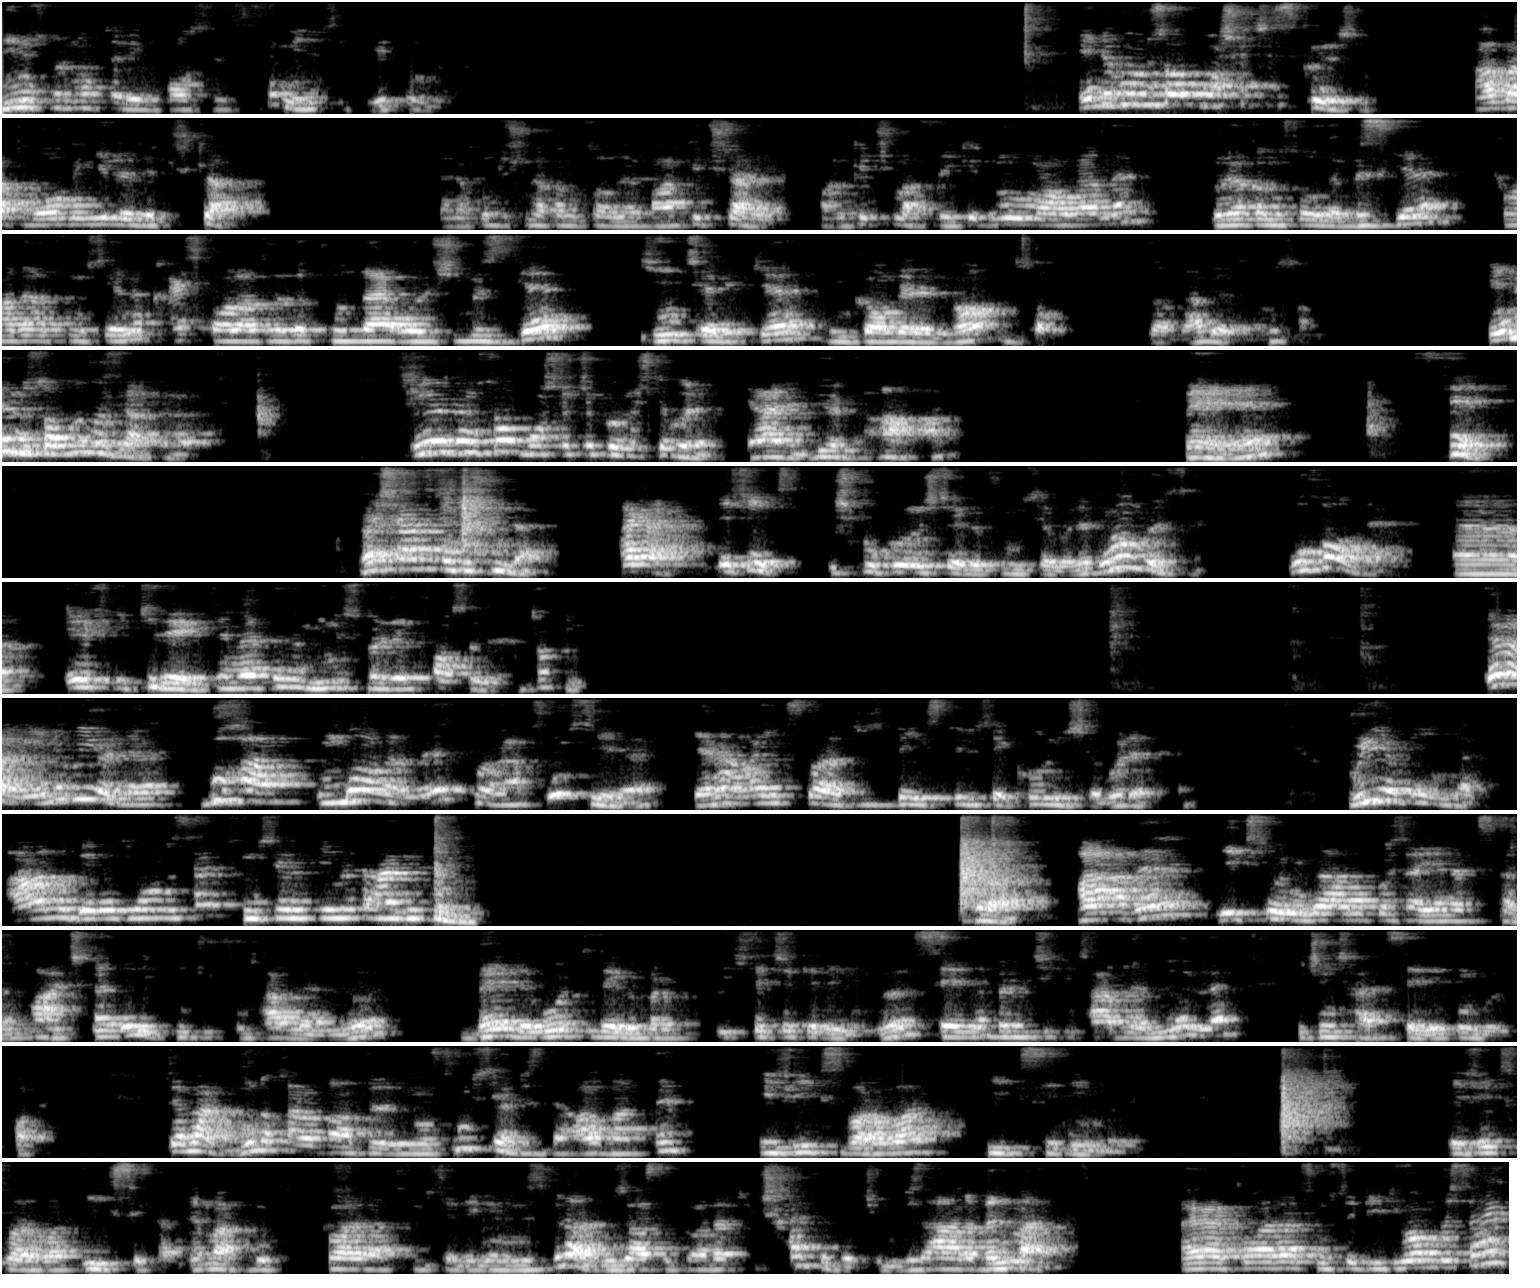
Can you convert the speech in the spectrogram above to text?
minus bir nuqtadagi hosil esa minus ikkiga teng bo'ladi endi bu misolni boshqacha ko'rishim. albatta bu oldingilarda tushgan. Ya'ni xuddi shunaqa misollar balki tushadi. Balki tushmas lekin umuman olganda bunaqa misollar bizga kvadrat funksiyani qaysi holatlarda qo'llay olishimizga keyinchalikka imkon beradigan misol. Yordam beradigan misol. Endi misolni o'zgartiramiz. Shu yerda misol boshqacha ko'rinishda bo'ladi. Yani diyor ki A, B, C. Ve şans sonucunda. Eğer fx ushbu ko'rinishdagi funksiya bo'ladigan bo'lsa, bu holda f2 dagi qiymati va minus 1 dagi fosilalarni toping. Tamam, yine bu yerda bu ham umumanlarga ko'ra funksiya, yana ax plus bx plus ko'rinishda bo'ladi. Bu yerda endi a ni beradigan bo'lsak, funksiyaning qiymati a deb ada x qo'ysak yana qisqarib a chiqadi ikkinchi uchinchi harflarni bda o'rtadagi bir birinchi ikkinchi harflar nol va uchinchi harf cga teng bo'lib qoladi demak buni qanoatlantiradigan funksiya bizda albatta fx barobar x teng bo'ladi fx barobar x ekan demak bu kvadrat funksiya deganimiz bilan o'zi asli kvadrat uch xatida chunki biz ani bilmaymiz agar kvadrat funksiya deydigan bo'lsak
